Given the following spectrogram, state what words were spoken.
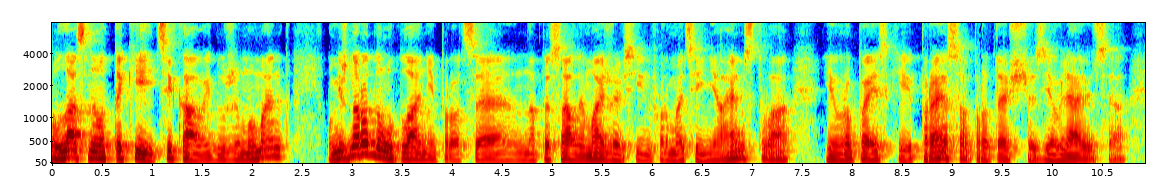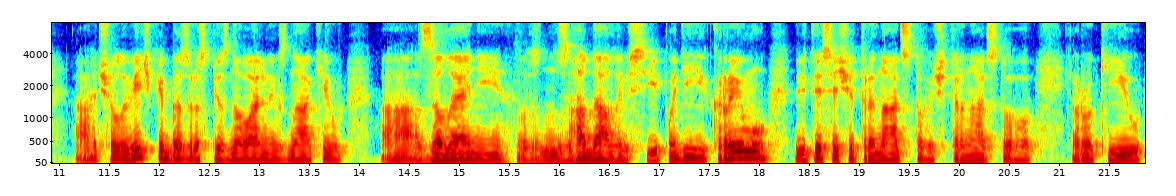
Власне, от такий цікавий дуже момент. У міжнародному плані про це написали майже всі інформаційні агентства, європейські преса про те, що з'являються чоловічки без розпізнавальних знаків зелені згадали всі події Криму 2013-2014 років.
